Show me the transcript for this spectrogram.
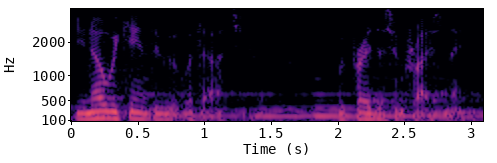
You know we can't do it without you. We pray this in Christ's name.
